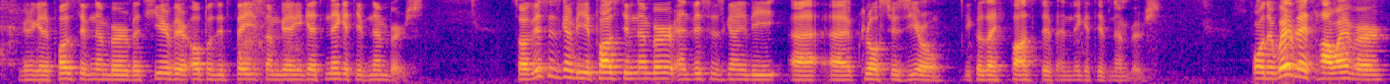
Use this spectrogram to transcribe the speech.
I'm going to get a positive number, but here they're opposite phase, so I'm going to get negative numbers. So this is going to be a positive number, and this is going to be uh, uh, close to zero because I have positive and negative numbers. For the wavelet, however,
